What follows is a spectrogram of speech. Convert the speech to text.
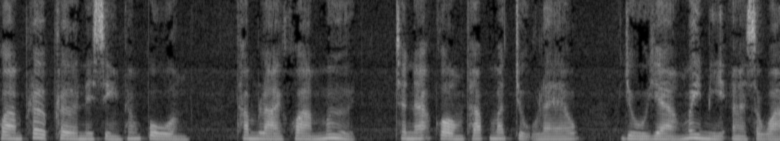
ความเพลิดเพลินในสิ่งทั้งปวงทำลายความมืด ชนะกองทัพมัจจุแล้ว อยู่อย่างไม่มีอาสวะ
